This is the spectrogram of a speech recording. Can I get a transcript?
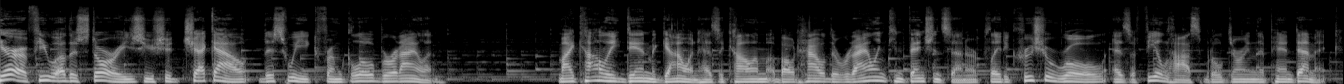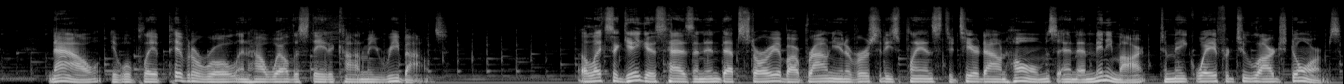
Here are a few other stories you should check out this week from Globe, Rhode Island. My colleague Dan McGowan has a column about how the Rhode Island Convention Center played a crucial role as a field hospital during the pandemic. Now, it will play a pivotal role in how well the state economy rebounds. Alexa Gagosz has an in depth story about Brown University's plans to tear down homes and a mini mart to make way for two large dorms.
